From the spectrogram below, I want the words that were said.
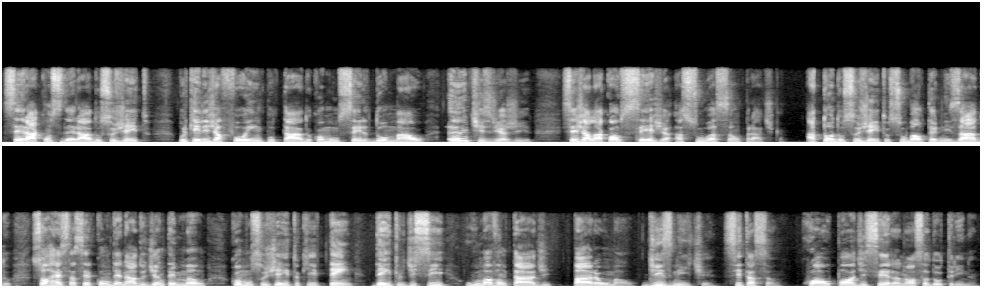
será considerado o sujeito, porque ele já foi imputado como um ser do mal antes de agir, seja lá qual seja a sua ação prática. A todo sujeito subalternizado só resta ser condenado de antemão como um sujeito que tem dentro de si uma vontade para o mal. Diz Nietzsche, citação, Qual pode ser a nossa doutrina?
